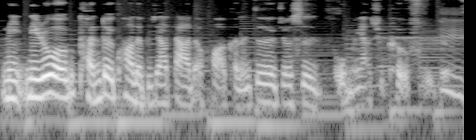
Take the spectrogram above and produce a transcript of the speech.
你你如果团队跨的比较大的话，可能这个就是我们要去克服的。嗯，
